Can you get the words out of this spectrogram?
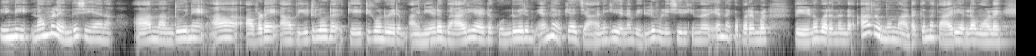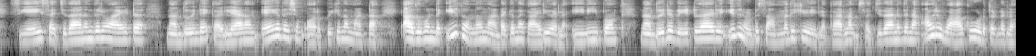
ഇനി നമ്മൾ എന്ത് ചെയ്യാനാ? ആ നന്ദുവിനെ ആ അവിടെ ആ വീട്ടിലോട്ട് കയറ്റിക്കൊണ്ട് വരും അനിയുടെ ഭാര്യയായിട്ട് കൊണ്ടുവരും എന്നൊക്കെയാണ് ജാനകി എന്നെ വെല്ലുവിളിച്ചിരിക്കുന്നത് എന്നൊക്കെ പറയുമ്പോൾ വേണു പറയുന്നുണ്ട്. അതൊന്നും നടക്കുന്ന കാര്യമല്ല മോളെ. സി ഐ സച്ചിദാനന്ദനുമായിട്ട് നന്ദുവിന്റെ കല്യാണം ഏകദേശം ഉറപ്പിക്കുന്ന മട്ട. അതുകൊണ്ട് ഇതൊന്നും നടക്കുന്ന കാര്യമല്ല. ഇനിയിപ്പം നന്ദുവിന്റെ വീട്ടുകാർ ഇതിനോട്ട് സമ്മതിക്കുകയില്ല. കാരണം സച്ചിദാനന്ദന് അവർ വാക്ക് കൊടുത്തിട്ടുണ്ടല്ലോ.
